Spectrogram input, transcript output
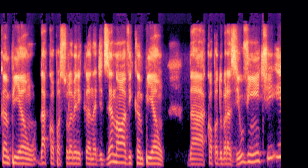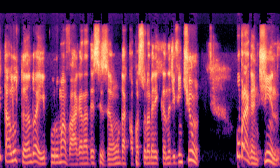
campeão da Copa Sul-Americana de 19, campeão da Copa do Brasil 20 e está lutando aí por uma vaga na decisão da Copa Sul-Americana de 21. O Bragantino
